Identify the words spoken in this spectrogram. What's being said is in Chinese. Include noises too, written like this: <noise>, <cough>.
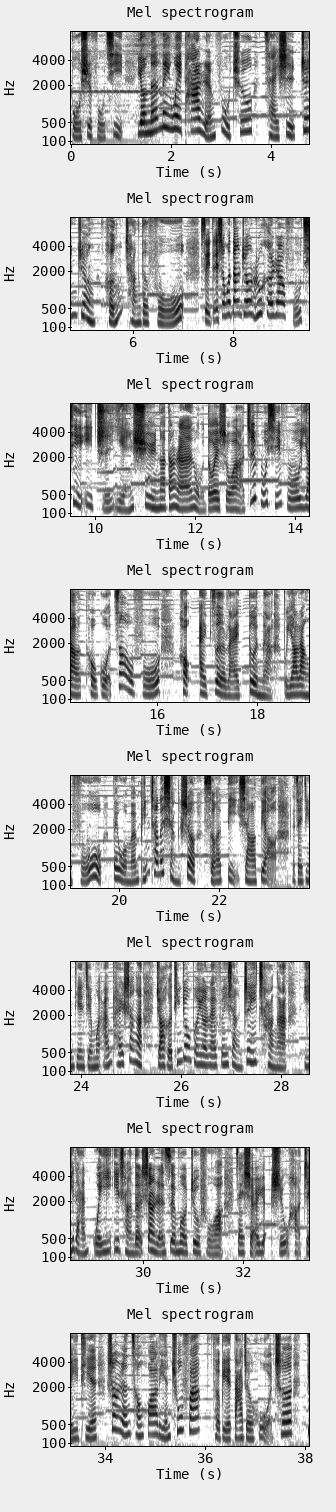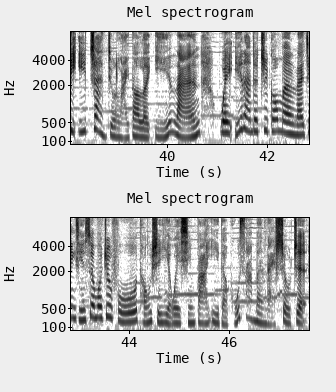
不是福气。有能力为他人付出，才是真正恒长的福。所以在生活当中，如何让福气一直延续？那当然，我们都会说啊，知福惜福，要透过造福后爱这来顿呐、啊，不要让福被我们平常的享受所抵消掉。那在今天节目安排上啊，就要和听众朋友来分享这一场啊。宜兰唯一一场的上人岁末祝福哦，在十二月十五号这一天，上人从花莲出发，特别搭着火车，第一站就来到了宜兰，为宜兰的志工们来进行岁末祝福，同时也为新八义的菩萨们来受证。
